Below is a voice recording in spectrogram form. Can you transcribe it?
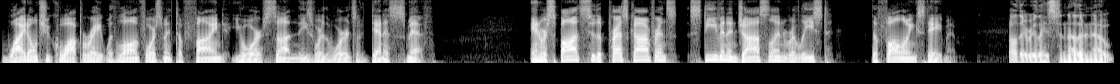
why don't you cooperate with law enforcement to find your son? These were the words of Dennis Smith. In response to the press conference, Stephen and Jocelyn released the following statement. Oh, they released another note.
